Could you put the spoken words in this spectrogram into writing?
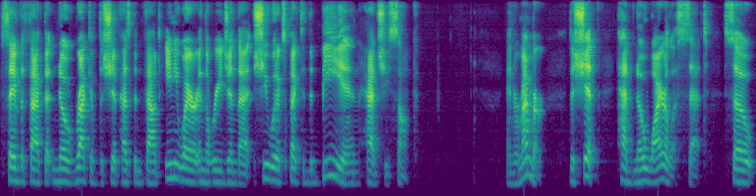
save the fact that no wreck of the ship has been found anywhere in the region that she would expected to be in had she sunk. And remember, the ship had no wireless set, so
